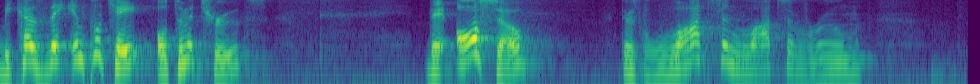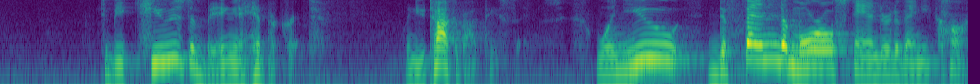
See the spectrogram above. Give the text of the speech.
because they implicate ultimate truths. They also there's lots and lots of room to be accused of being a hypocrite when you talk about these things. When you defend a moral standard of any kind,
